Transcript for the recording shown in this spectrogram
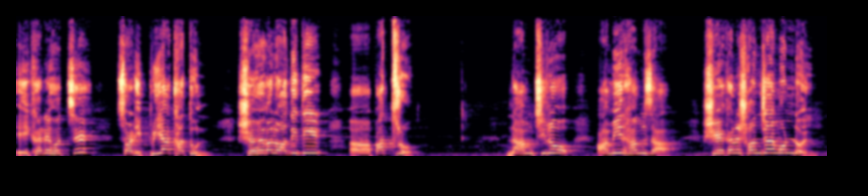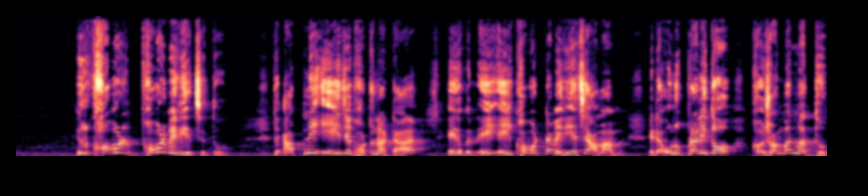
এইখানে হচ্ছে সরি প্রিয়া খাতুন। সে হয়ে গেল অদিতি পাত্র। নাম ছিল আমির হামজা। সে এখানে সঞ্জয় মণ্ডল। এগুলো খবর খবর বেরিয়েছে তো। তো আপনি এই যে ঘটনাটা, এই দেখুন, এই এই খবরটা বেরিয়েছে আমার এটা অনুপ্রাণিত সংবাদ মাধ্যম।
